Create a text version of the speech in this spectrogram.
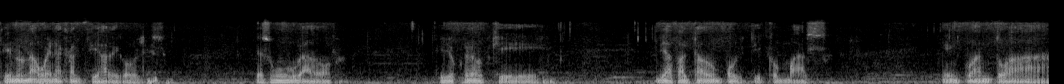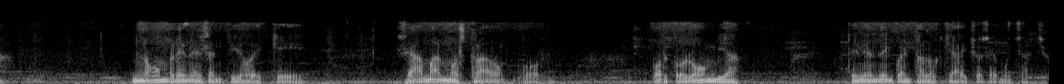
tiene una buena cantidad de goles. Es un jugador y yo creo que le ha faltado un poquitico más en cuanto a nombre en el sentido de que se ha mal mostrado por, por Colombia teniendo en cuenta lo que ha hecho ese muchacho.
